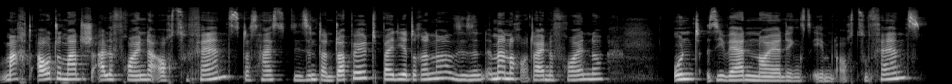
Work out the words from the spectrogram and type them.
macht automatisch alle Freunde auch zu Fans. Das heißt, sie sind dann doppelt bei dir drinne. Sie sind immer noch deine Freunde und sie werden neuerdings eben auch zu Fans.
